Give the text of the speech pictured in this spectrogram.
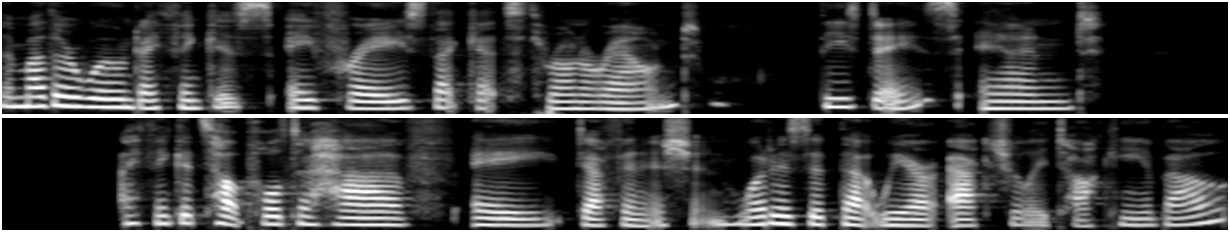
the mother wound, I think, is a phrase that gets thrown around these days. And I think it's helpful to have a definition. What is it that we are actually talking about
